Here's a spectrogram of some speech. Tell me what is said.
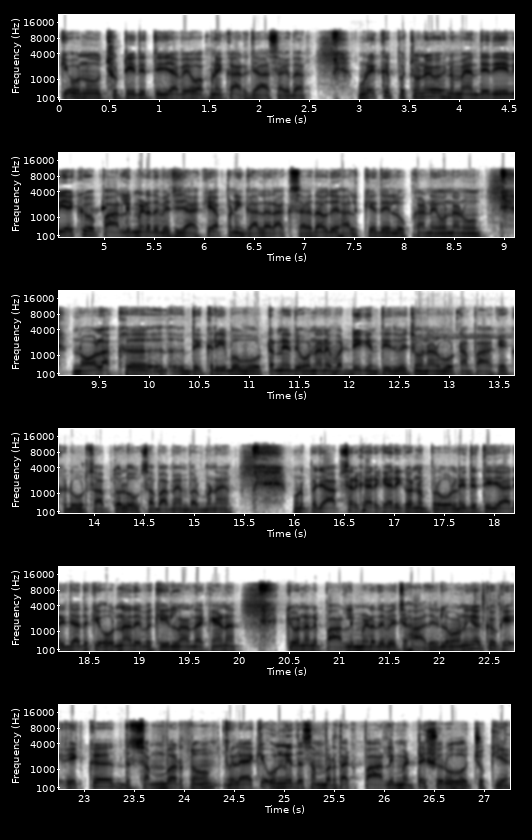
ਕਿ ਉਹਨੂੰ ਛੁੱਟੀ ਦਿੱਤੀ ਜਾਵੇ, ਉਹ ਆਪਣੇ ਘਰ ਜਾ ਸਕਦਾ। ਹੁਣ ਇੱਕ ਚੁਣੇ ਹੋਏ ਨੁਮਾਇੰਦੇ ਦੀ ਇਹ ਵੀ ਹੈ ਕਿ ਉਹ ਪਾਰਲੀਮੈਂਟ ਦੇ ਵਿੱਚ ਜਾ ਕੇ ਆਪਣੀ ਗੱਲ ਰੱਖ ਸਕਦਾ। ਉਹਦੇ ਹਲਕੇ ਦੇ ਲੋਕਾਂ ਨੇ ਉਹਨਾਂ ਨੂੰ 9 ਲੱਖ ਦੇ ਕਰੀਬ ਉਹ ਵੋਟਰ ਨੇ ਤੇ ਉਹਨਾਂ ਨੇ ਵੱਡੀ ਗਿਣਤੀ ਦੇ ਵਿੱਚ ਉਹਨਾਂ ਨੂੰ ਵੋਟਾਂ ਪਾ ਕੇ ਖਡੂਰ ਸਾਹਿਬ ਤੋਂ ਲੋਕ ਸਭਾ ਮੈਂਬਰ ਬਣਾਇਆ। ਹੁਣ ਪੰਜਾਬ ਸਰਕਾਰ ਕਹਿ ਰਹੀ ਕਿ ਉਹਨੂੰ ਪਰੋਲ ਨਹੀਂ ਦਿੱਤੀ ਜਾ ਰਹੀ, ਜਦ ਕਿ ਉਹਨਾਂ ਦੇ ਵਕੀਲਾਂ ਦਾ ਕਹਿਣਾ ਕਿ ਉਹਨਾਂ ਨੇ ਪਾਰਲੀਮੈਂਟ ਦੇ ਵਿੱਚ ਹਾਜ਼ਰੀ ਲਵਾਉਣੀ ਹੈ ਕਿਉਂਕਿ 1 ਦਸੰਬਰ ਤੋਂ ਲੈ ਕੇ 19 ਦਸੰਬਰ ਤੱਕ ਪਾਰਲੀਮੈਂਟ ਸ਼ੁਰੂ ਹੋ ਚੁੱਕੀ ਹੈ।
